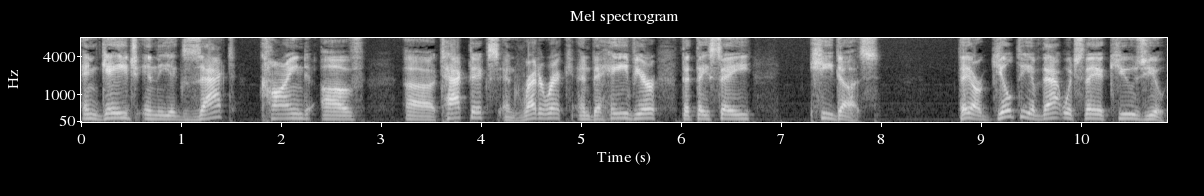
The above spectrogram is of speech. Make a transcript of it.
engage in the exact kind of uh, tactics and rhetoric and behavior that they say he does. They are guilty of that which they accuse you.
